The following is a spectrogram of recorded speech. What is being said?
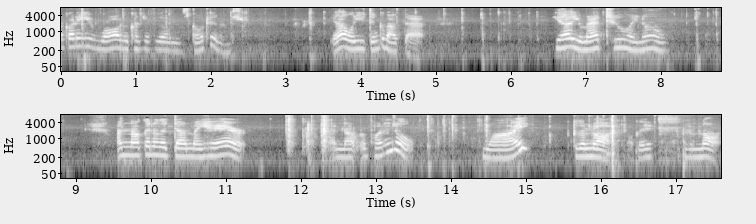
I gotta eat raw because of the um, skeletons. Yeah, what do you think about that? Yeah, you're mad too, I know. I'm not gonna let down my hair. I'm not Rapunzel. Why? Because I'm not, okay? Because I'm not.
